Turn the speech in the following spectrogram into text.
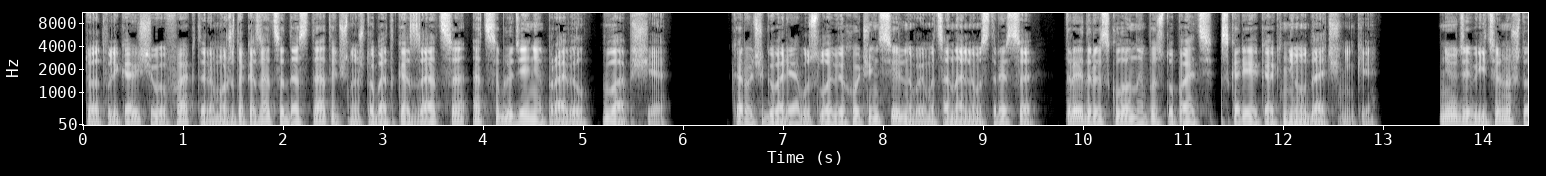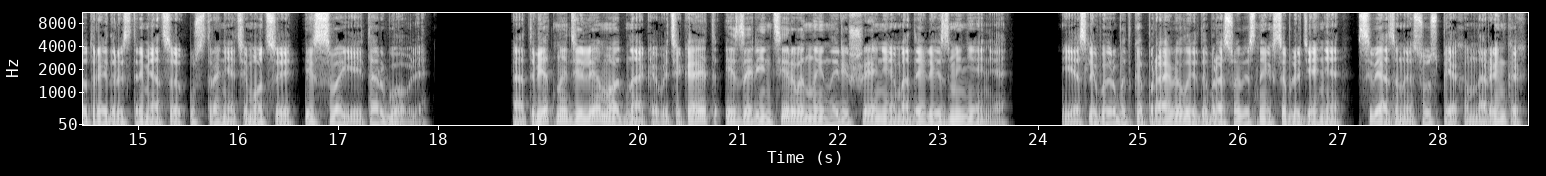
то отвлекающего фактора может оказаться достаточно, чтобы отказаться от соблюдения правил вообще. Короче говоря, в условиях очень сильного эмоционального стресса трейдеры склонны поступать скорее как неудачники. Неудивительно, что трейдеры стремятся устранять эмоции из своей торговли. Ответ на дилемму, однако, вытекает из ориентированной на решение модели изменения, если выработка правил и добросовестное их соблюдение связаны с успехом на рынках,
